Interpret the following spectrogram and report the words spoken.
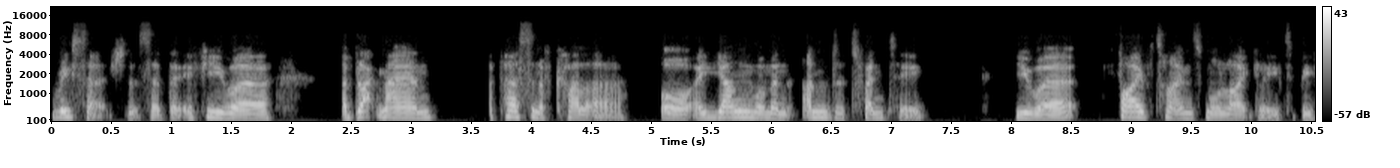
research that said that if you were a black man, a person of color, or a young woman under 20, you were five times more likely to be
